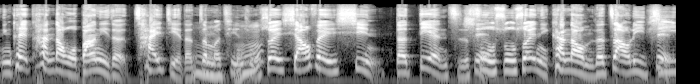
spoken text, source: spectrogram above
你可以看到我帮你的拆解的这么清楚，嗯嗯、所以消费性的电子复苏，所以你看到我们的兆利，即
